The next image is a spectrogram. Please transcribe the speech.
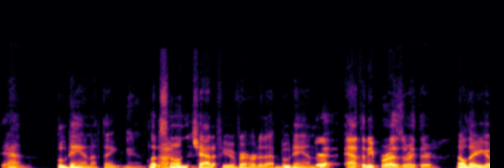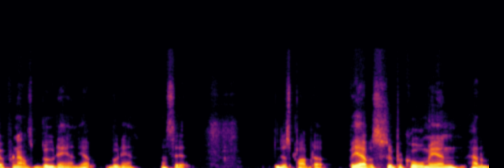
Dan. Boudin, I think. Yeah. Let us know in the chat if you ever heard of that. Boudin. Yeah, Anthony Perez right there. Oh, there you go. Pronounced Boudin. Yep. Boudin. That's it. It just popped up. But yeah, it was super cool, man. Had a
